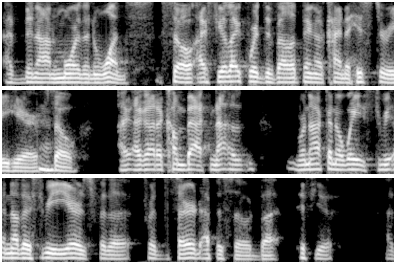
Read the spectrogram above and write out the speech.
I've been on more than once. So I feel like we're developing a kind of history here. Yeah. So I, I got to come back. Not we're not going to wait three another three years for the for the third episode. But if you, I,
